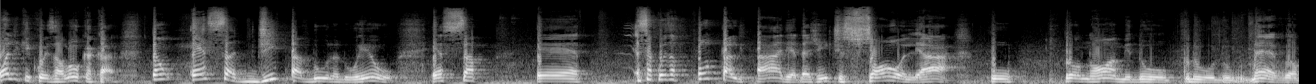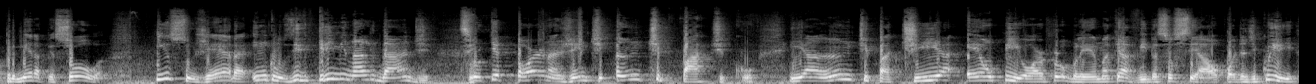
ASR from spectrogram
Olha que coisa louca, cara. Então, essa ditadura do eu, essa, é, essa coisa totalitária da gente só olhar o pronome do, do, do né, a primeira pessoa, isso gera, inclusive, criminalidade. Sim. Porque torna a gente antipático. E a antipatia é o pior problema que a vida social pode adquirir.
